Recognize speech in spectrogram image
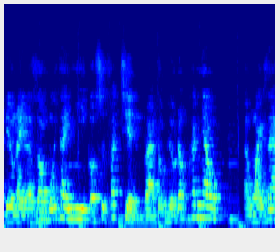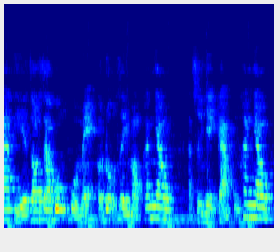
Điều này là do mỗi thai nhi có sự phát triển và độ hiếu động khác nhau À, ngoài ra thì do da bụng của mẹ có độ dày mỏng khác nhau, à, sự nhạy cảm cũng khác nhau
